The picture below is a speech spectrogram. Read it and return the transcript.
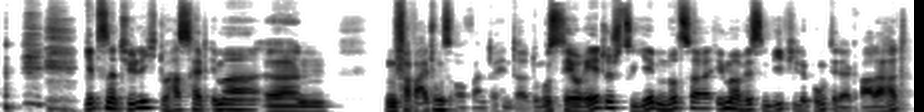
gibt's natürlich, du hast halt immer äh, einen Verwaltungsaufwand dahinter. Du musst theoretisch zu jedem Nutzer immer wissen, wie viele Punkte der gerade hat.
